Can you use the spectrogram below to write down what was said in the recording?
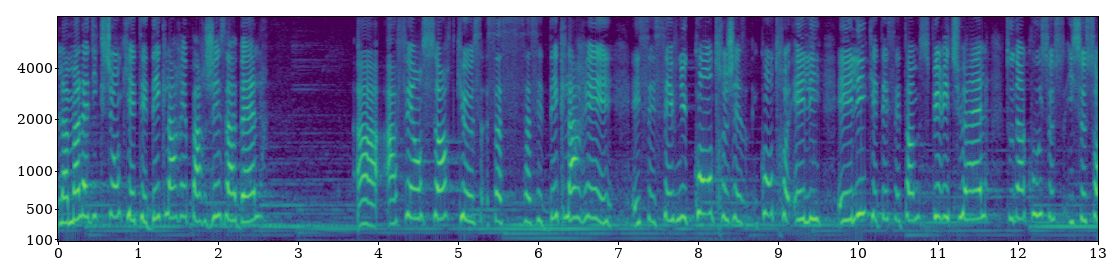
la- malédiction qui a été déclarée par Jézabel a, fait en sorte que ça, s'est déclaré et, c'est venu contre, contre Élie. Et Élie, qui était cet homme spirituel, tout d'un coup, il se, il se sent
